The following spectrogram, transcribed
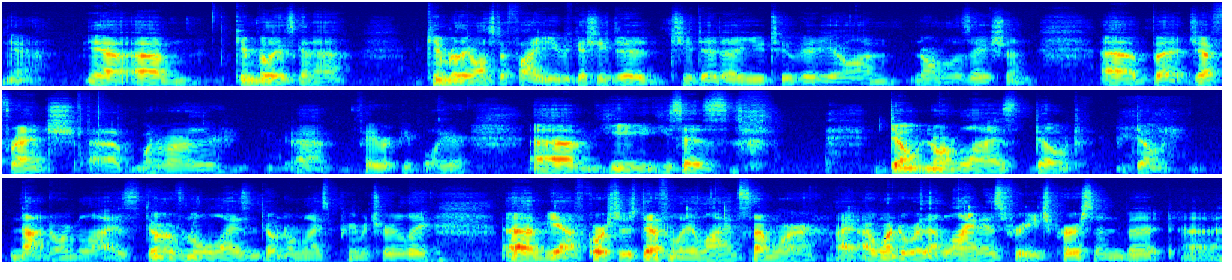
Yeah, yeah. Um, Kimberly's gonna Kimberly wants to fight you because she did she did a YouTube video on normalization. Uh, but Jeff French, uh, one of our other uh, favorite people here, um, he he says, "Don't normalize, don't don't not normalize, don't over normalize, and don't normalize prematurely." Um, yeah, of course, there's definitely a line somewhere. I, I, wonder where that line is for each person, but uh,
